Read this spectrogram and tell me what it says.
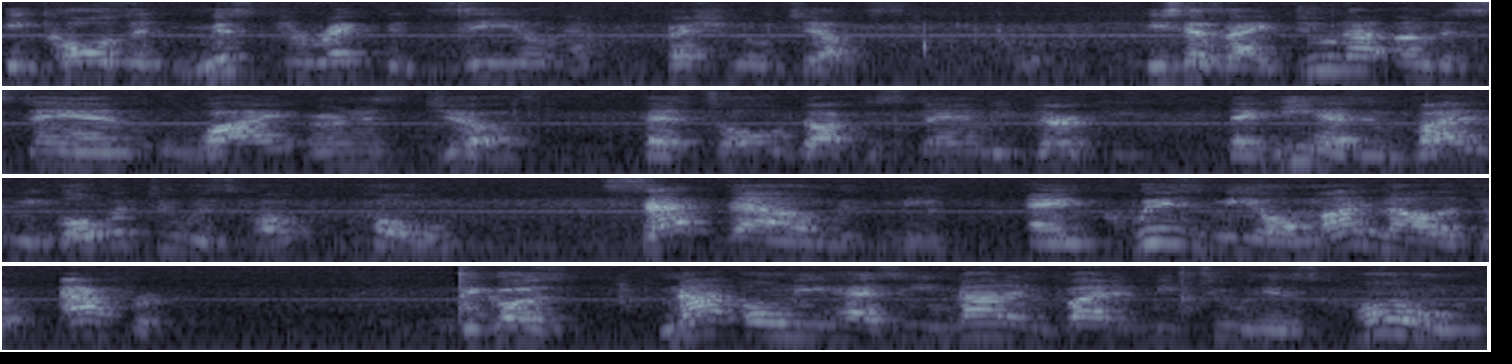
He calls it misdirected zeal and professional jealousy. He says, I do not understand why Ernest Just has told Dr. Stanley Durkee that he has invited me over to his home, sat down with me, and quizzed me on my knowledge of Africa. Because not only has he not invited me to his home,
